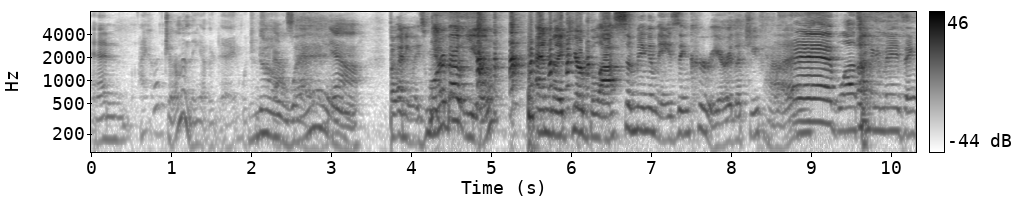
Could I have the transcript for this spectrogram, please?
And I heard German the other day, which was no fascinating. way. Yeah. But anyways, more about you and like your blossoming, amazing career that you've had. Eh, blossoming amazing.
